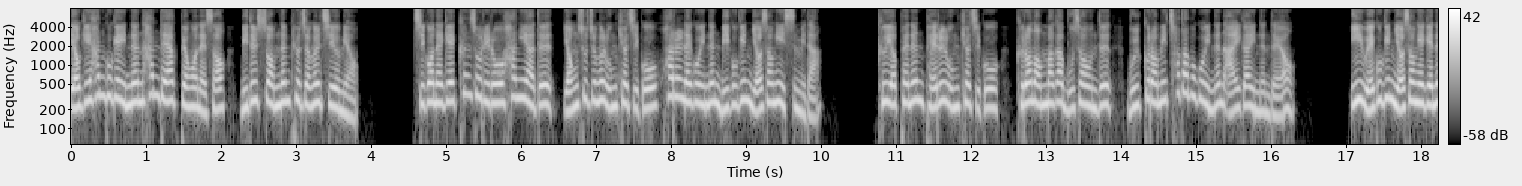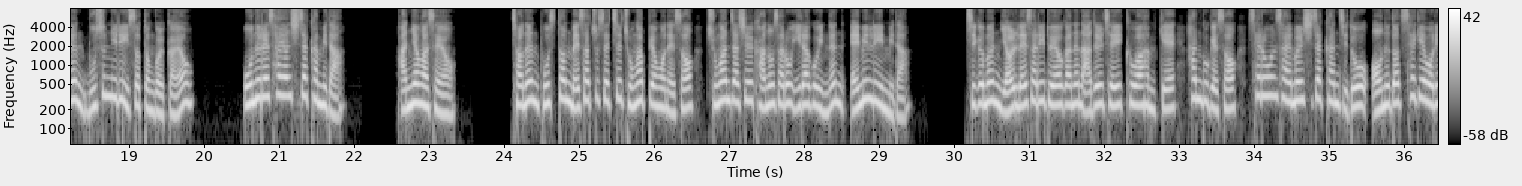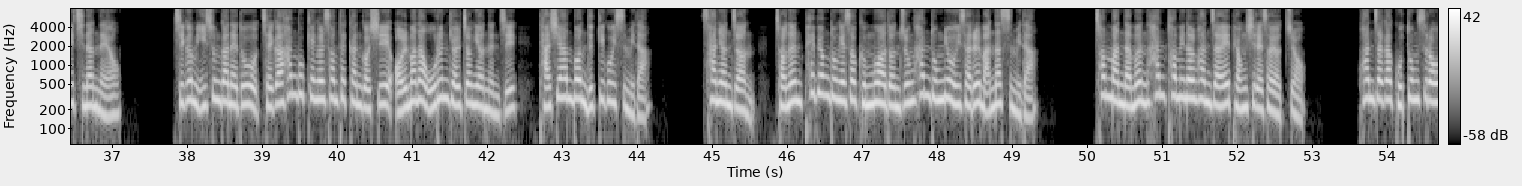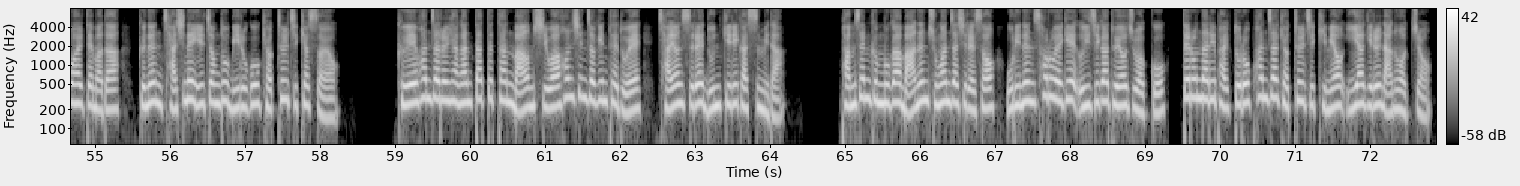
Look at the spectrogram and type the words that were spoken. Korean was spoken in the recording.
여기 한국에 있는 한 대학병원에서 믿을 수 없는 표정을 지으며 직원에게 큰 소리로 항의하듯 영수증을 움켜쥐고 화를 내고 있는 미국인 여성이 있습니다. 그 옆에는 배를 움켜쥐고 그런 엄마가 무서운 듯 물끄러미 쳐다보고 있는 아이가 있는데요. 이 외국인 여성에게는 무슨 일이 있었던 걸까요? 오늘의 사연 시작합니다. 안녕하세요. 저는 보스턴 매사추세츠 종합병원에서 중환자실 간호사로 일하고 있는 에밀리입니다. 지금은 14살이 되어가는 아들 제이크와 함께 한국에서 새로운 삶을 시작한 지도 어느덧 3개월이 지났네요. 지금 이 순간에도 제가 한국행을 선택한 것이 얼마나 옳은 결정이었는지 다시 한번 느끼고 있습니다. 4년 전, 저는 폐병동에서 근무하던 중 한 동료 의사를 만났습니다. 첫 만남은 한 터미널 환자의 병실에서였죠. 환자가 고통스러워할 때마다 그는 자신의 일정도 미루고 곁을 지켰어요. 그의 환자를 향한 따뜻한 마음씨와 헌신적인 태도에 자연스레 눈길이 갔습니다. 밤샘 근무가 많은 중환자실에서 우리는 서로에게 의지가 되어 주었고 때론 날이 밝도록 환자 곁을 지키며 이야기를 나누었죠.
